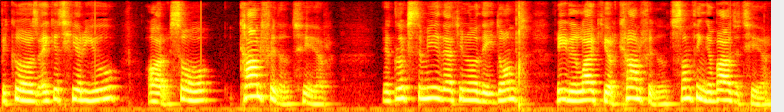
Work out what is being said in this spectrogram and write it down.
because I get here you are so confident here. It looks to me that you know they don't really like your confidence. Something about it here.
